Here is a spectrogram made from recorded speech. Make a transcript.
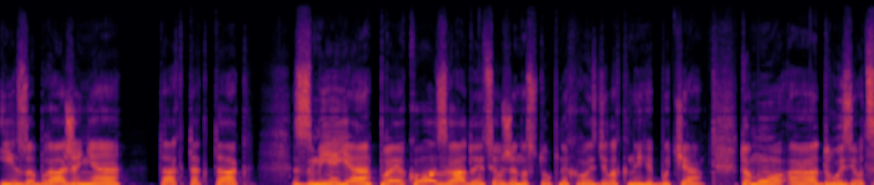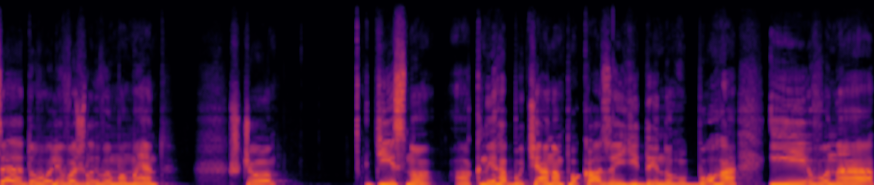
і зображення. Так, так, так. Змія, про якого згадується вже в наступних розділах книги буття. Тому, друзі, оце доволі важливий момент, що дійсно книга буття нам показує єдиного Бога, і вона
